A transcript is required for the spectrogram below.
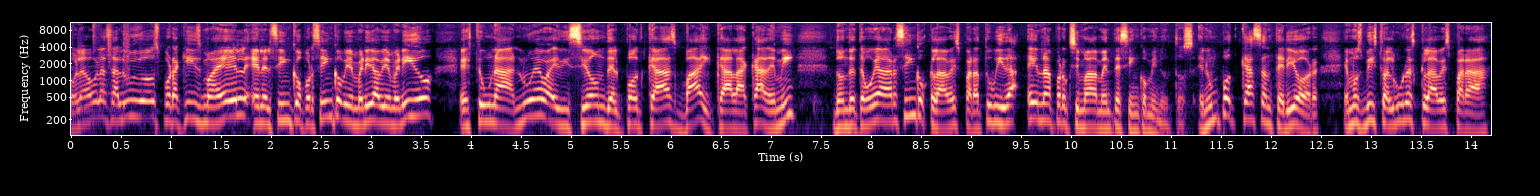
Hola, hola, saludos. Por aquí Ismael en el 5x5. Bienvenida, bienvenido. Esta es una nueva edición del podcast by Academy, donde te voy a dar cinco claves para tu vida en aproximadamente cinco minutos. En un podcast anterior hemos visto algunas claves para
